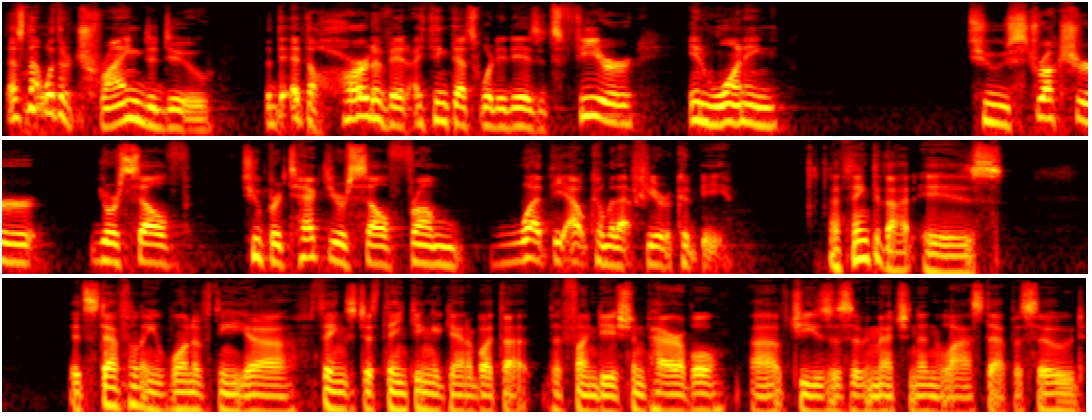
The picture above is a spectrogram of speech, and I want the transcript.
That's not what they're trying to do. But at the heart of it, I think that's what it is. It's fear in wanting to structure yourself to protect yourself from what the outcome of that fear could be. I think that is it's definitely one of the uh, things. Just thinking again about that the foundation parable of Jesus that we mentioned in the last episode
